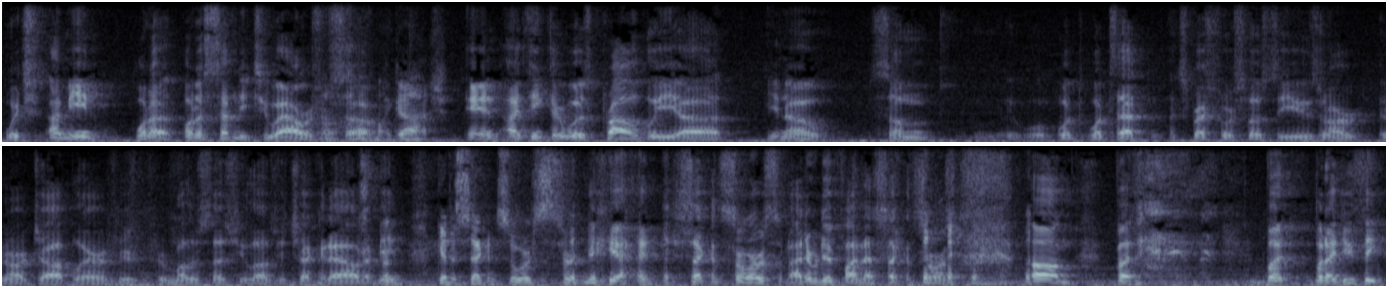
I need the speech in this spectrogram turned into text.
Which I mean, what a what a 72 hours or so. oh my gosh, And I think there was probably, uh, you know, some what what's that expression we're supposed to use in our in our job, Blair? If your, if your mother says she loves you, check it out. I mean, get a second source. certainly, yeah, second source, and I never did find that second source. Um, but but but I do think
